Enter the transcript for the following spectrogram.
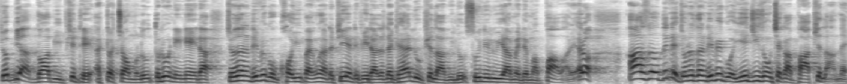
ပြောပြသွားပြီးဖြစ်တဲ့အတွက်ကြောင့်မလို့သူတို့အနေနဲ့ဒါ Jonathan David ကိုခေါ်ယူပိုင်ခွင့်ကတစ်ပြေးနဲ့တစ်ပြေးတာလက်တကန်းလူဖြစ်လာပြီလို့ဆွေးနွေးလို့ရမယ်တဲ့မှာပါပါတယ်အဲ့တော့ Arsenal အသင်းနဲ့ Jonathan David ကိုအရေးကြီးဆုံးအချက်ကဘာဖြစ်လာမလဲ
